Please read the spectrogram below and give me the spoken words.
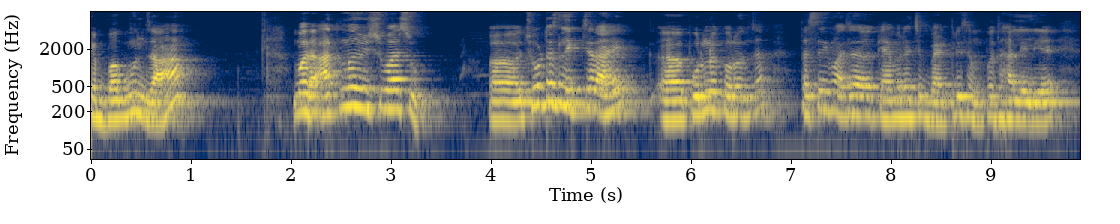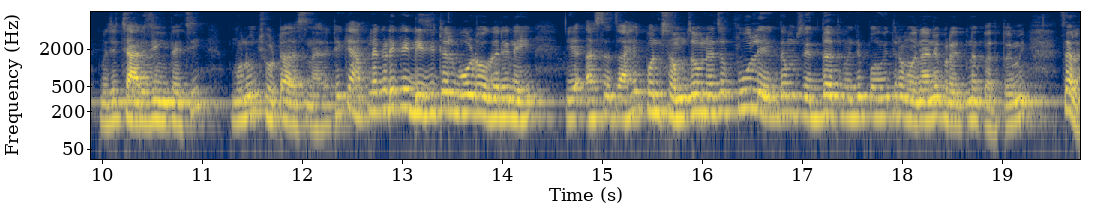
हे बघून जा. बरं आत्मविश्वासू. छोटंच लेक्चर आहे. पूर्ण करून जा. तसंही माझ्या कॅमेऱ्याची बॅटरी संपत आलेली आहे. म्हणजे चार्जिंग त्याची. म्हणून छोटा असणार आहे. ठीक आहे? आपल्याकडे काही डिजिटल बोर्ड वगैरे नाही. हे असंच आहे. पण समजवण्याचं फुल एकदम सिद्धत म्हणजे पवित्र मनाने प्रयत्न करतोय मी. चला.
